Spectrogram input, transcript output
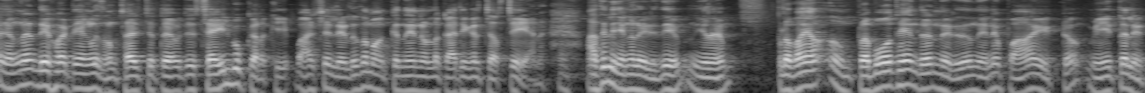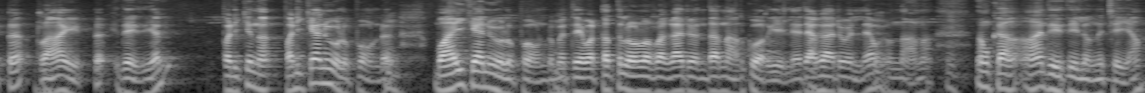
ഞങ്ങൾ അദ്ദേഹമായിട്ട് ഞങ്ങൾ സംസാരിച്ചിട്ട് ഒരു സ്റ്റൈൽ ബുക്ക് ഇറക്കി ഭാഷ ലളിതമാക്കുന്നതിനുള്ള കാര്യങ്ങൾ ചർച്ച ചെയ്യാൻ അതിൽ ഞങ്ങൾ എഴുതി ഇങ്ങനെ പ്രഭയ പ്രബോധേന്ദ്രൻ എഴുതുന്നതിന് പായിട്ട് മീത്തലിട്ട് റായിട്ട് ഇതെഴുതിയാൽ പഠിക്കുന്ന പഠിക്കാനും എളുപ്പമുണ്ട് വായിക്കാനും എളുപ്പമുണ്ട്. മറ്റേ വട്ടത്തിലുള്ള റകാരം എന്താണെന്ന് ആർക്കും അറിയില്ല. രകാരം എല്ലാം ഒന്നാണ്. നമുക്ക് ആ- രീതിയിലൊന്ന് ചെയ്യാം.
